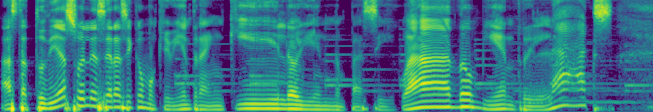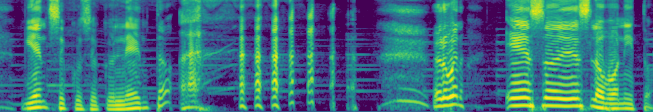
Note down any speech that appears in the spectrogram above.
hasta tu día suele ser así como que bien tranquilo, bien apaciguado, bien relax, bien suculento. Pero bueno, eso es lo bonito.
